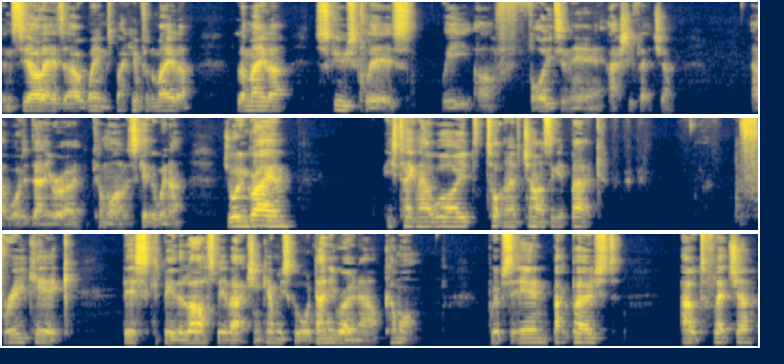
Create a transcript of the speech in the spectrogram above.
Nsiala heads out. Winks back in for Lamela. Lamela. Skuse clears. We are fighting here. Ashley Fletcher. Out wide to Danny Rowe. Come on, let's get the winner. Jordan Graham. He's taken out wide. Tottenham have a chance to get back. Free kick. This could be the last bit of action. Can we score? Danny Rowe now. Come on. Whips it in. Back post. Out to Fletcher.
